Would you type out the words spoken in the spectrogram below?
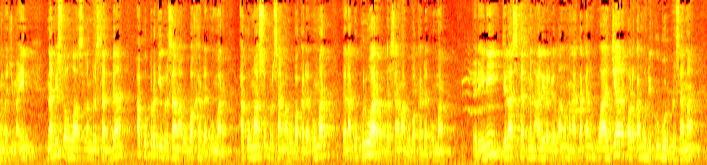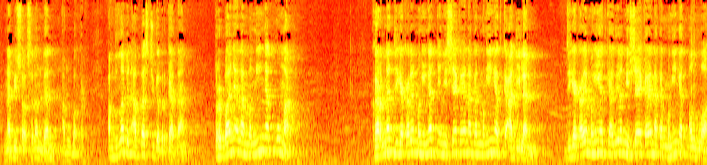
anhu ajma'in Nabi SAW bersabda aku pergi bersama Abu Bakar dan Umar. Aku masuk bersama Abu Bakar dan Umar dan aku keluar bersama Abu Bakar dan Umar jadi ini jelas statement Ali radhiyallahu anhu mengatakan wajar kalau kamu dikubur bersama Nabi SAW dan Abu Bakar. Abdullah bin Abbas juga berkata, perbanyaklah mengingat Umar. Karena jika kalian mengingatnya, niscaya kalian akan mengingat keadilan. Jika kalian mengingat keadilan, niscaya kalian akan mengingat Allah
